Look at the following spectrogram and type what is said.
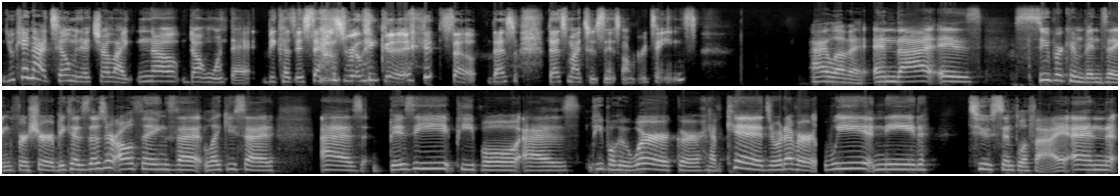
you cannot tell me that you're like, no, don't want that because it sounds really good. so that's that's my two cents on routines. I love it. And that is super convincing for sure because those are all things that like you said as busy people as people who work or have kids or whatever we need to simplify and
